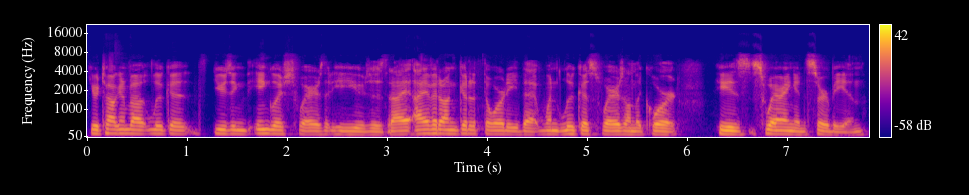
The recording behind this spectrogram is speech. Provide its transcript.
You're talking about Luka using the English swears that he uses. I, I have it on good authority that when Luka swears on the court, he's swearing in Serbian.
